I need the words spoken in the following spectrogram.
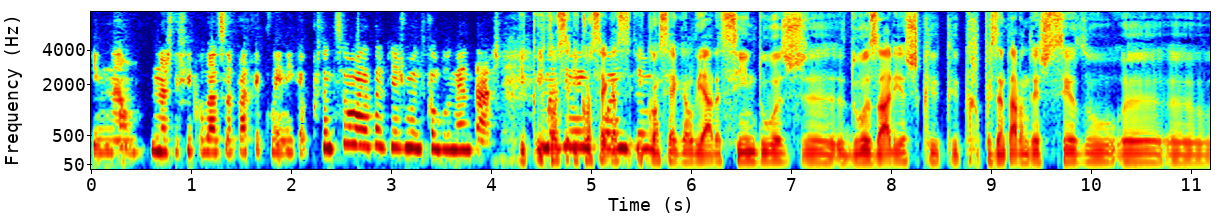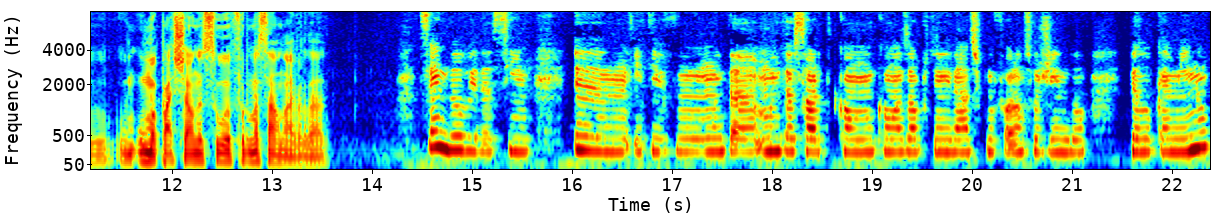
e não nas dificuldades da prática clínica. Portanto, são áreas muito complementares. E, e, e consegue, enquanto... e consegue aliar assim duas, uh, duas áreas que, que, que, representaram desde cedo uh, uh, uma paixão na sua formação, não é verdade? Sem dúvida, sim. Um, e tive muita, muita sorte com, com as oportunidades que me foram surgindo pelo caminho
